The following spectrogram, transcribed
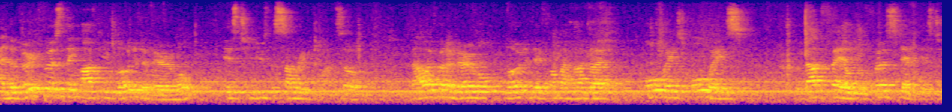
And the very first thing after you've loaded a variable is to use the summary command. So now I've got a variable loaded there from my hard drive. Always, always, without fail, your first step is to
